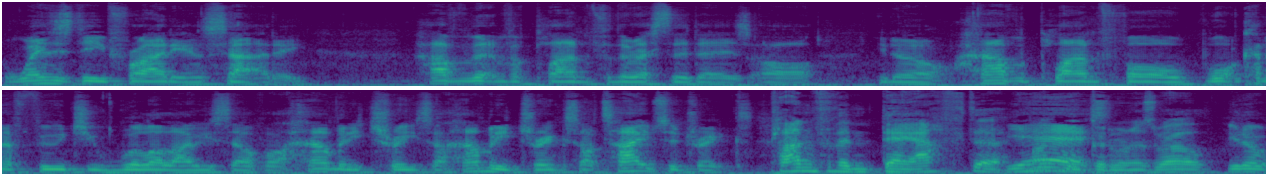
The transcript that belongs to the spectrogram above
Wednesday, Friday, and Saturday, have a bit of a plan for the rest of the days, or you know, have a plan for what kind of food you will allow yourself, or how many treats, or how many drinks, or types of drinks. Plan for the day after. Might be a Yes. good one as well. You know,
